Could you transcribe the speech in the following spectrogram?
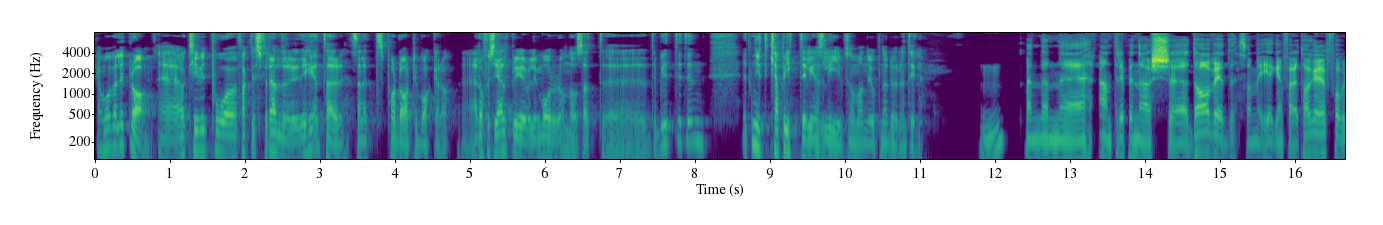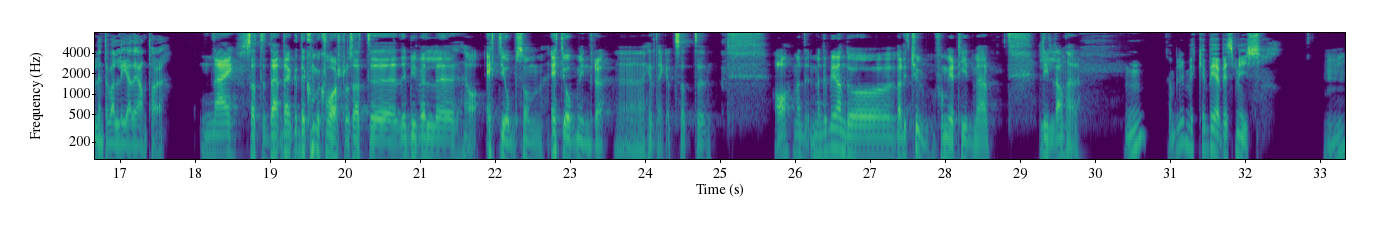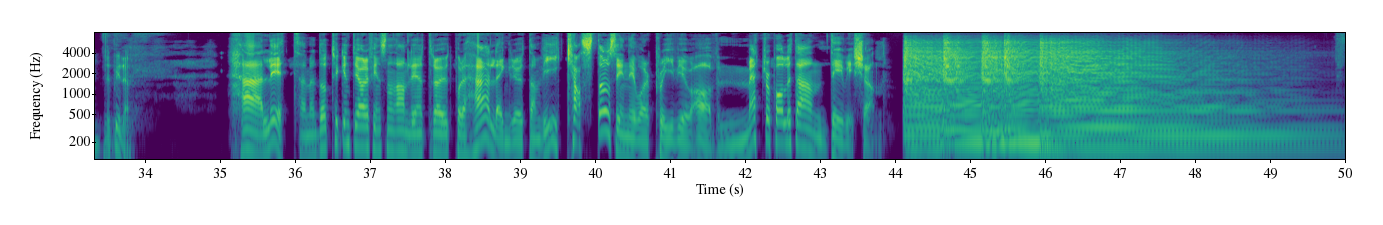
Jag mår väldigt bra. Eh, jag har klivit på faktiskt föräldraledighet här sedan ett par dagar tillbaka då. Eh, eller officiellt blir det väl imorgon då så att eh, det blir ett, ett, ett nytt kapitel i ens liv som man nu öppnar dörren till. Mm. Men en eh, entreprenörs-David som är egenföretagare får väl inte vara ledig antar jag? Nej, så att det, det, det kommer kvarstå så att eh, det blir väl eh, ja, ett, jobb som, ett jobb mindre eh, helt enkelt. Så att, eh, ja, men, men det blir ändå väldigt kul att få mer tid med lillan här. Mm, det blir mycket bebismys. Mm, det blir det. Härligt! Men då tycker inte jag det finns någon anledning att dra ut på det här längre, utan vi kastar oss in i vår preview av Metropolitan Division.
